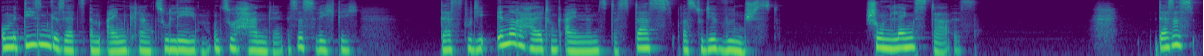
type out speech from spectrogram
Um mit diesem Gesetz im Einklang zu leben und zu handeln, ist es wichtig, dass du die innere Haltung einnimmst, dass das, was du dir wünschst, schon längst da ist. Das ist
